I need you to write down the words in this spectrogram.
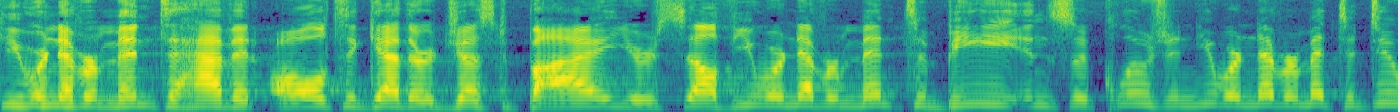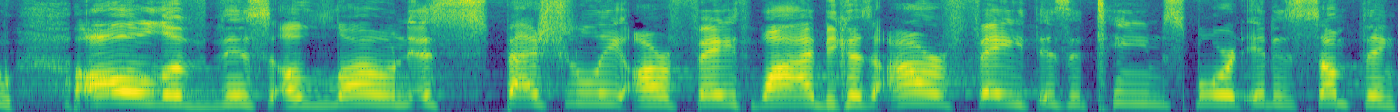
You were never meant to have it all together just by yourself. You were never meant to be in seclusion. You were never meant to do all of this alone, especially our faith. Why? Because our faith is a team sport, it is something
